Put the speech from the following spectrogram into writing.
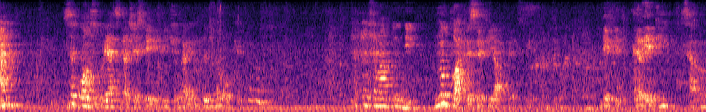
ani să construiască acest edificiu care încântă ochii. Și atunci m-am gândit, nu poate să fie altfel decât credința lor.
